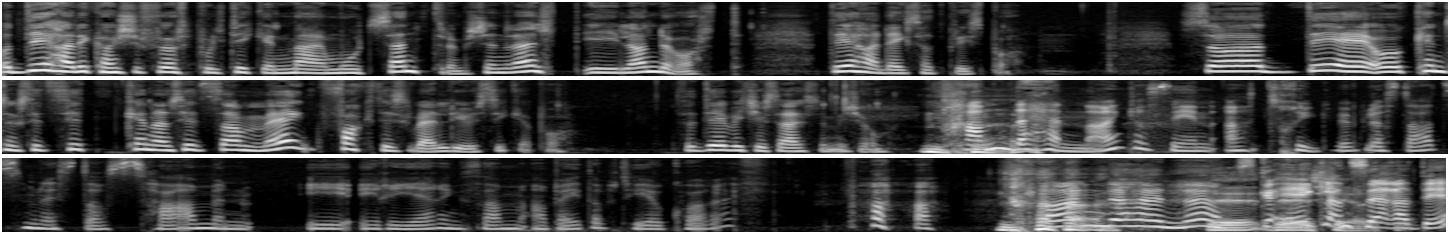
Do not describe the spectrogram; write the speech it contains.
Og det hadde kanskje ført politikken mer mot sentrum generelt i landet vårt. Det hadde jeg satt pris på. Så det, og hvem som sitter, hvem han sitter sammen med, er faktisk veldig usikker på. Så det vil jeg ikke si så mye om. Kan det hende Kristin, at Trygve blir statsminister sammen i, i regjering sammen med Arbeiderpartiet og KrF? Kan det hende? Det- Skal jeg skjer lansere det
